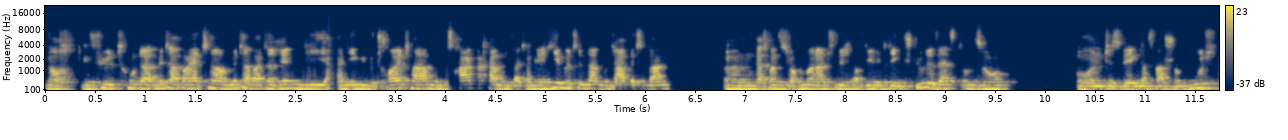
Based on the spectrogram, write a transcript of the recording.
noch gefühlt 100 Mitarbeiter und Mitarbeiterinnen, die einen irgendwie betreut haben und gefragt haben und gesagt haben, ja, hier bitte lang und da bitte lang, ähm, dass man sich auch immer natürlich auf die richtigen Stühle setzt und so. Und deswegen, das war schon gut.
